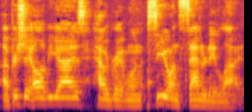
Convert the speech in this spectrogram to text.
I appreciate all of you guys. Have a great one. see you on Saturday live.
